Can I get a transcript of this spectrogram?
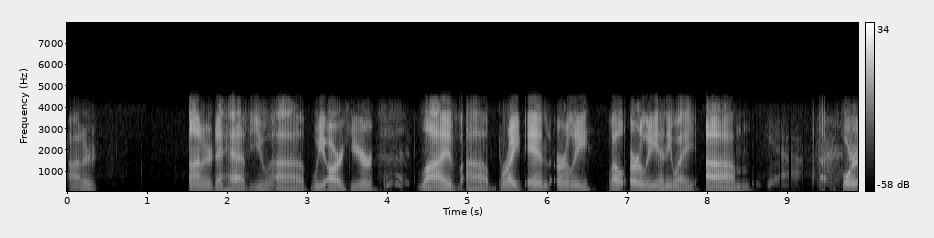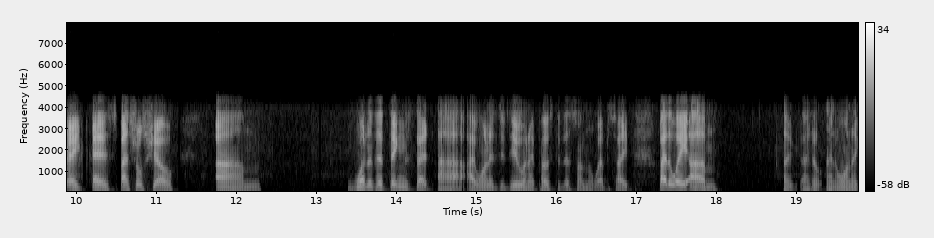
honor honor to have you. Uh, we are here live, uh, bright and early. Well, early anyway. Um, for a, a special show. Um, one of the things that uh, I wanted to do, and I posted this on the website. By the way, um, I, I don't I don't want to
